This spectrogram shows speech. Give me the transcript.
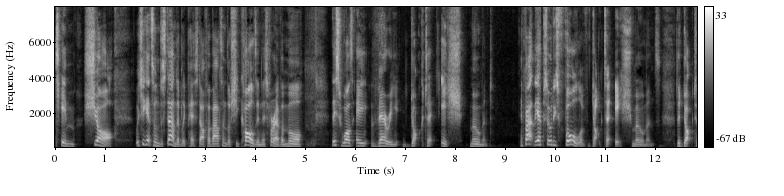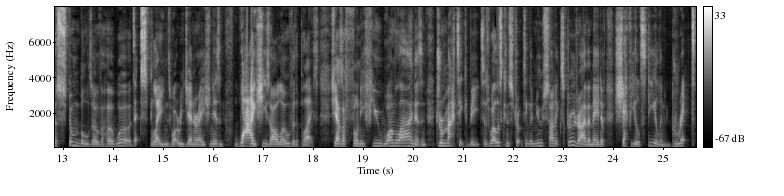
Tim Shaw, which he gets understandably pissed off about, and thus she calls him this forevermore. This was a very Doctor ish moment. In fact, the episode is full of Doctor ish moments. The Doctor stumbles over her words, explains what regeneration is and why she's all over the place. She has a funny few one liners and dramatic beats, as well as constructing a new sonic screwdriver made of Sheffield steel and grit.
